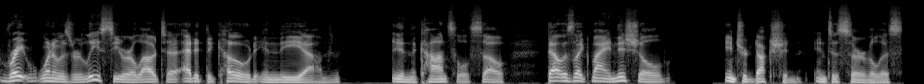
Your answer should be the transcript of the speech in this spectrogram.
right when it was released you were allowed to edit the code in the um in the console so that was like my initial introduction into serverless.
